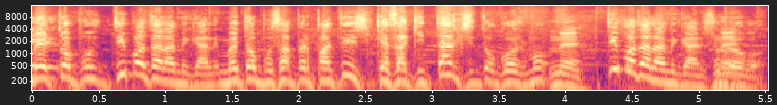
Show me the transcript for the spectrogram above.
Με το που τίποτα να μην κάνει. Με το που θα περπατήσει και θα κοιτάξει τον κόσμο. Ναι. Τίποτα να μην κάνει, σου Ναι. λέω εγώ.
